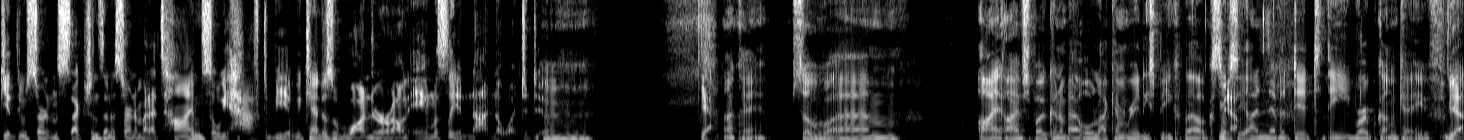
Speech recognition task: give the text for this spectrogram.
get through certain sections in a certain amount of time. So we have to be, we can't just wander around aimlessly and not know what to do. Mhm. Yeah. Okay. So um, I I've spoken about all I can really speak about because Yeah. obviously I never did the rope gun cave. Yeah.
